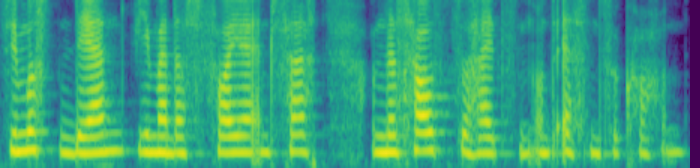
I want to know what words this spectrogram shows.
Sie mussten lernen, wie man das Feuer entfacht, um das Haus zu heizen und Essen zu kochen.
